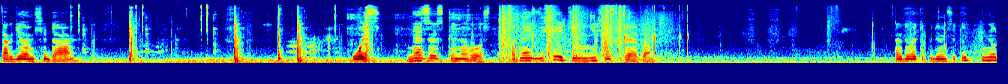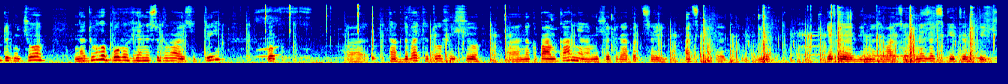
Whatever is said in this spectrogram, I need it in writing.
Так, делаем сюда. Ось, незерський нарост. Одна із вещей, які мені ще треба. Так, давайте подивимося. Тут, ну тут нічого. На другий поверх я не собираюсь іти. Бо... Е, так, давайте трохи ще е, накопаємо камня, нам ще треба цей... адс- е, не, як він називається? Незерський кирпич.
